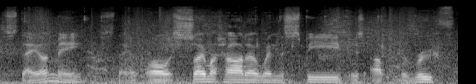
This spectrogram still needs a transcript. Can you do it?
Stay on me. Stay on. Oh, it's so much harder when the speed is up the roof.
